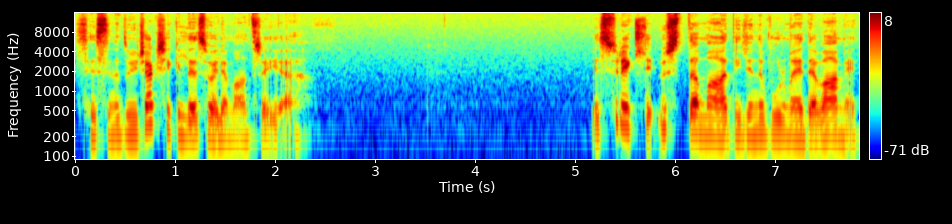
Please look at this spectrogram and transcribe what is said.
Sesini duyacak şekilde söyle mantrayı. Ve sürekli üst damağa dilini vurmaya devam et.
